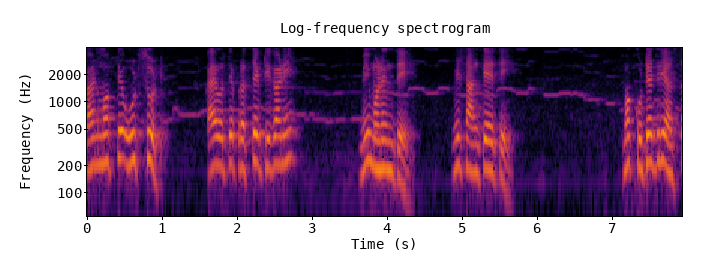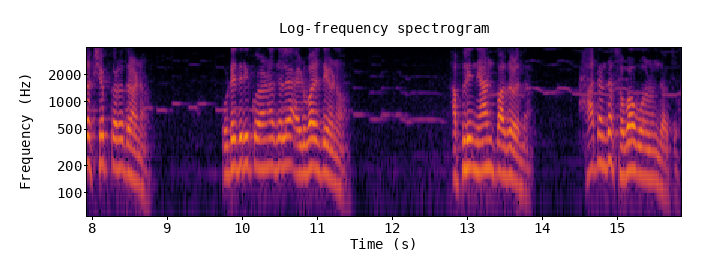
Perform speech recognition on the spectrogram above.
कारण मग ते उठसूट काय होते प्रत्येक ठिकाणी मी म्हणेन ते मी सांगते ते. मग कुठेतरी हस्तक्षेप करत राहणं कुठेतरी कोणाला त्याला ॲडवाईस देणं आपली ज्ञान पाजळणं हा त्यांचा स्वभाव बनून जातो.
